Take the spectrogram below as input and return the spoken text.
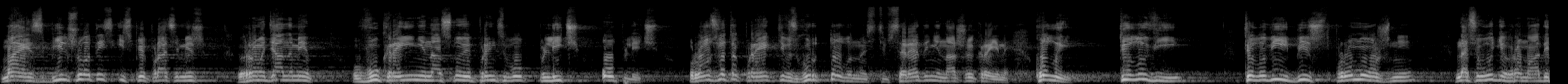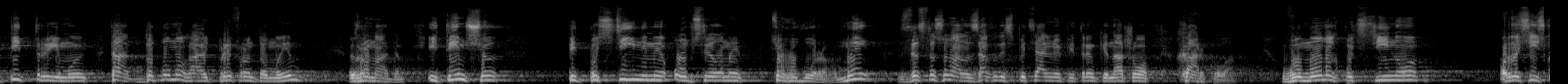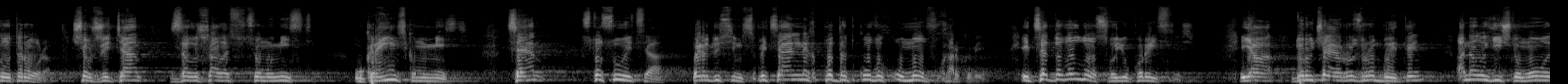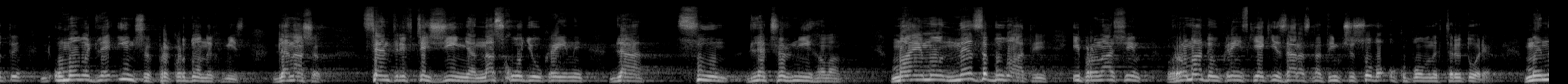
Має збільшуватись і співпраця між громадянами в Україні на основі принципу пліч-опліч, розвиток проєктів згуртованості всередині нашої країни, коли тилові, тилові більш спроможні на сьогодні громади підтримують та допомагають прифронтовим громадам і тим, що під постійними обстрілами цього ворога. Ми застосували заходи спеціальної підтримки нашого Харкова в умовах постійного російського терору, щоб життя залишалось в цьому місті, українському місті. Це стосується передусім спеціальних податкових умов в Харкові. І це довело свою корисність. Я доручаю розробити аналогічні умови, умови для інших прикордонних міст, для наших центрів тяжіння на сході України, для Сум, для Чернігова. Маємо не забувати і про наші громади українські, які зараз на тимчасово окупованих територіях.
